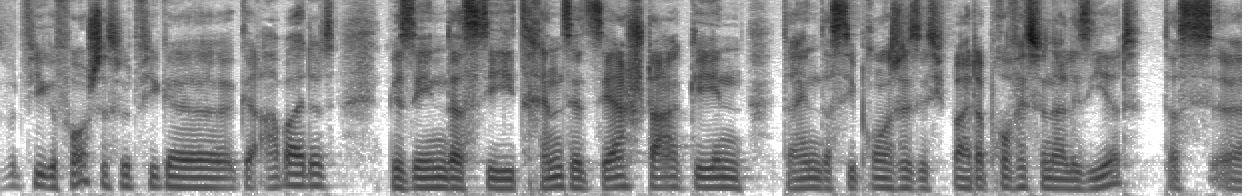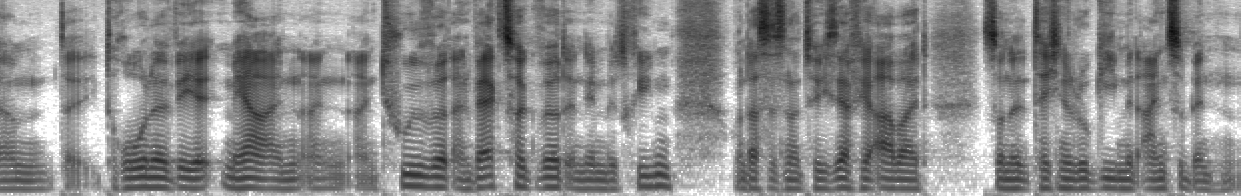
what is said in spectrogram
Es wird viel geforscht, es wird viel ge gearbeitet. Wir sehen, dass die Trends jetzt sehr stark gehen dahin, dass die Branche sich weiter professionalisiert, dass ähm, die Drohne mehr ein, ein, ein Tool wird, ein Werkzeug wird in den Betrieben. Und das ist natürlich sehr viel Arbeit, so eine Technologie mit einzubinden,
